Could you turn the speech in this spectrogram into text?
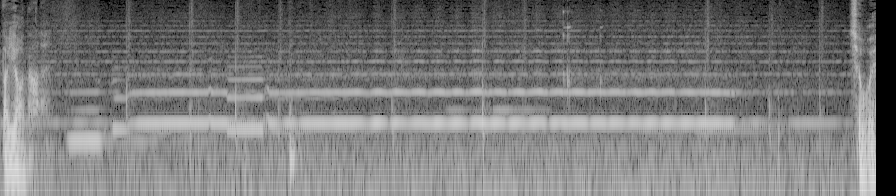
把药拿来。小薇，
